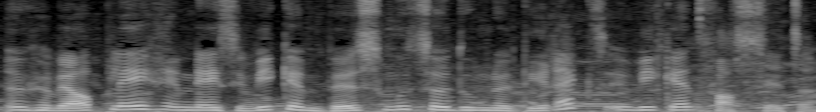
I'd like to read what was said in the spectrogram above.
Een geweldpleger in deze weekendbus moet zodoende direct een weekend vastzitten.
